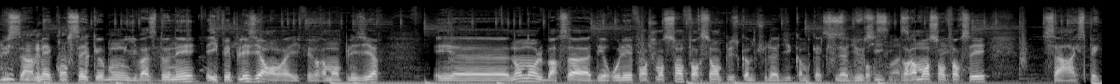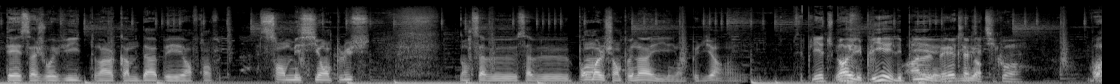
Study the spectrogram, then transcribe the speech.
Lui, c'est un mec, on sait que bon, il va se donner et il fait plaisir en vrai, il fait vraiment plaisir. Et euh, non, non, le Barça a déroulé, franchement, sans forcer en plus, comme tu l'as dit, comme Cax l'a dit aussi. Ouais, Vraiment sans forcer. Ça respectait, ça jouait vite, voilà, comme d'hab, et en France, sans Messi en plus. Donc ça veut, ça veut, pour moi, le championnat, il- on peut dire, hein, C'est plié, tu non, il est plié, il est Ah, plié. Il- l'Atlético. hein. Bon,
